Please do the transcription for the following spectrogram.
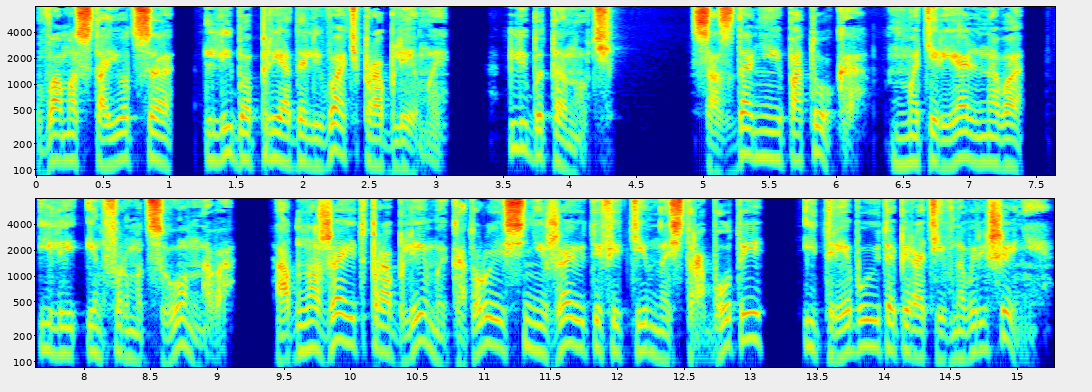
Вам остается либо преодолевать проблемы, либо тонуть. Создание потока, материального или информационного, обнажает проблемы, которые снижают эффективность работы и требуют оперативного решения.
